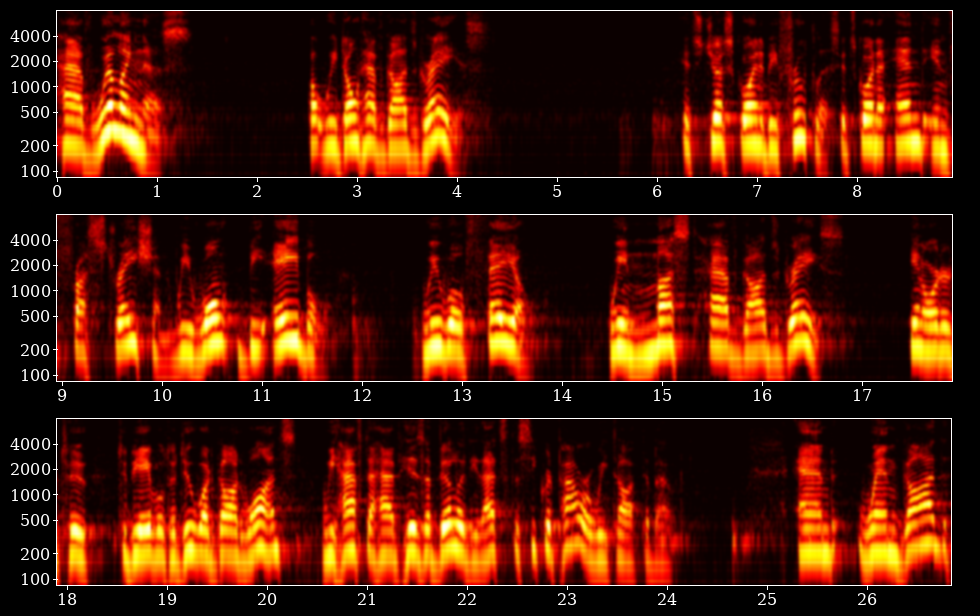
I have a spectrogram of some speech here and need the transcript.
have willingness, but we don't have God's grace, it's just going to be fruitless. It's going to end in frustration. We won't be able. We will fail. We must have God's grace in order to, to be able to do what God wants. We have to have His ability. That's the secret power we talked about. And when God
